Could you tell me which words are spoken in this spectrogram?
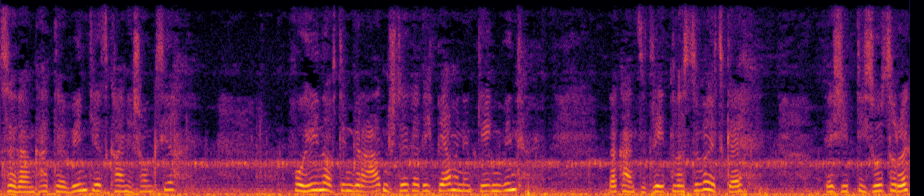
Gott sei Dank hat der Wind jetzt keine Chance hier. Vorhin auf dem geraden Stück hatte ich permanent Gegenwind. Da kannst du treten, was du willst, gell? Der schiebt dich so zurück.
